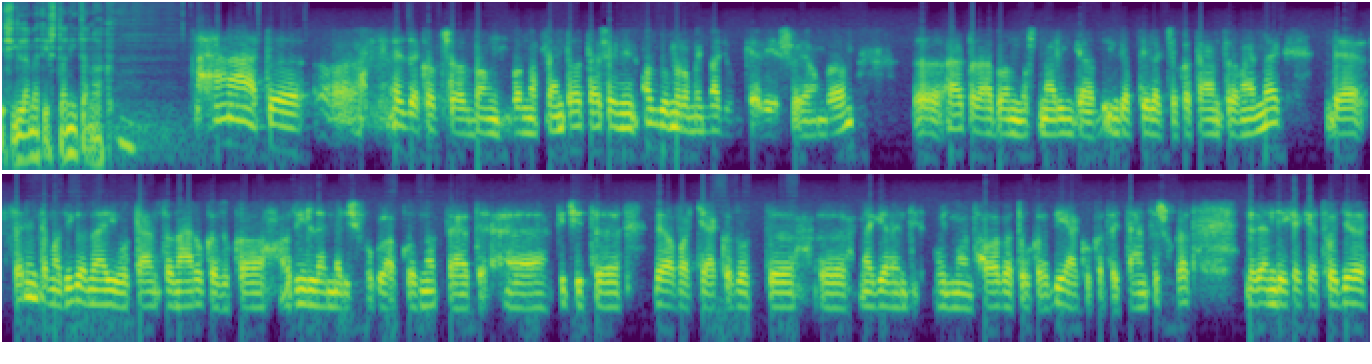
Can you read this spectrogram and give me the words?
és illemet is tanítanak? Hát ezzel kapcsolatban vannak fenntartásai. Én azt gondolom, hogy nagyon kevés olyan van. Általában most már inkább, inkább tényleg csak a táncra mennek, de szerintem az igazán jó tánctanárok azok a, az illemmel is foglalkoznak, tehát e, kicsit e, beavatják az ott e, megjelent, úgymond hallgatókat, diákokat vagy táncosokat, de vendégeket, hogy e,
